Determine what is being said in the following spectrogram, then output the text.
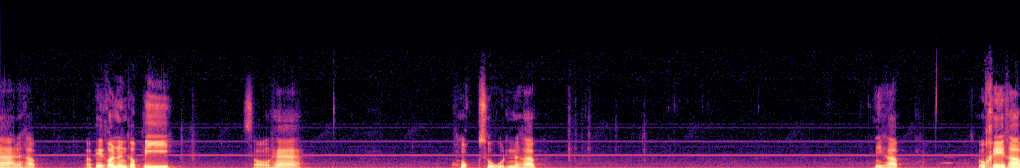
อ่านะครับ ประเภทข้อหนึ่งก็ปีสองห้า หกศูนย์นะครับ นี่ครับ โอเคครับ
